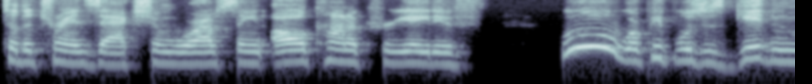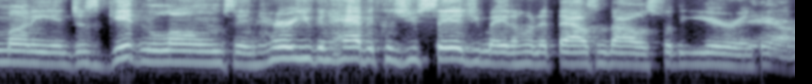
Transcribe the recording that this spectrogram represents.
to the transaction where I've seen all kind of creative woo, where people was just getting money and just getting loans and here you can have it because you said you made a hundred thousand dollars for the year and yeah.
